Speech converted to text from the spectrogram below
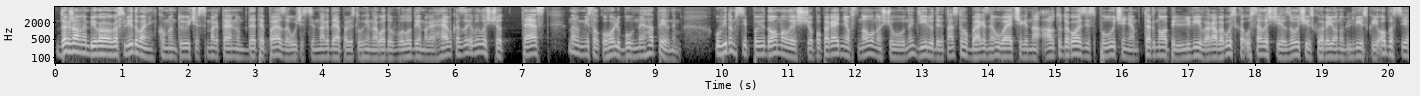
Державне бюро розслідувань, коментуючи смертельну ДТП за участі нардепа від слуги народу Володимира Гевка, заявило, що тест на вміст алкоголю був негативним. У відомстві повідомили, що попередньо встановлено, що у неділю, 19 березня, увечері на автодорозі з полученням Тернопіль, Львів, Рава-Руська у селищі Золочівського району Львівської області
